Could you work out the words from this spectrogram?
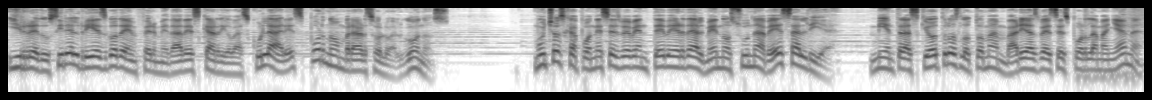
y reducir el riesgo de enfermedades cardiovasculares, por nombrar solo algunos. Muchos japoneses beben té verde al menos una vez al día, mientras que otros lo toman varias veces por la mañana,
